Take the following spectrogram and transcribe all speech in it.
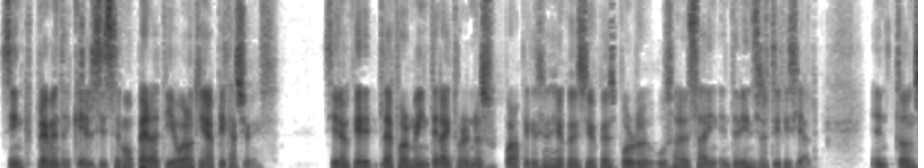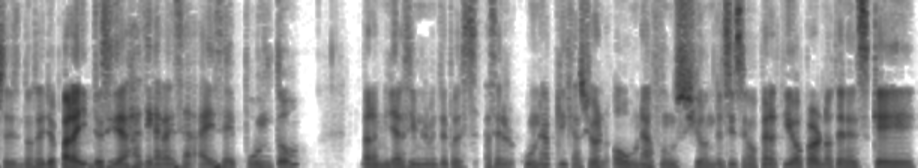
simplemente que el sistema operativo no tiene aplicaciones, sino que la forma de interactuar no es por aplicaciones, sino que, es por usar esa inteligencia artificial. Entonces, no sé, yo para yo si dejas llegar a, a ese punto, para mí ya simplemente puedes hacer una aplicación o una función del sistema operativo, pero no tenés que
